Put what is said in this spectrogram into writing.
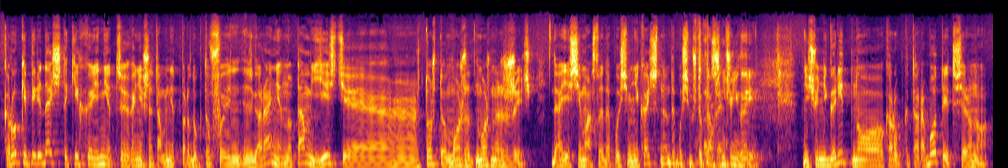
В коробке передач таких э, нет, э, конечно, там нет продуктов сгорания, но там есть то, что может, можно сжечь. Да, если масло, допустим, некачественное, допустим, что Потому что ничего не горит. Ничего не горит, но коробка-то работает все равно.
